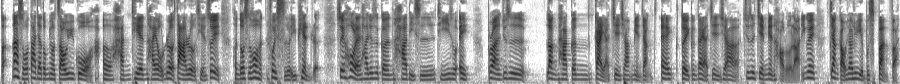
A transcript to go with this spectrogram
大那时候大家都没有遭遇过呃寒天，还有热大热天，所以很多时候很会死了一片人。所以后来他就是跟哈迪斯提议说：“哎，不然就是。”让他跟盖亚见一下面，这样子，哎，对，跟盖亚见一下，就是见面好了啦。因为这样搞下去也不是办法。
